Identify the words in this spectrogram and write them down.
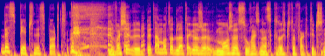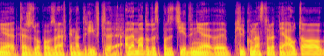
bezpieczny sport. No właśnie y, pytam o to dlatego, że może słuchać nas ktoś, kto faktycznie też złapał zajawkę na drift, y, ale ma do dyspozycji jedynie y, kilkunastoletnie auto,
